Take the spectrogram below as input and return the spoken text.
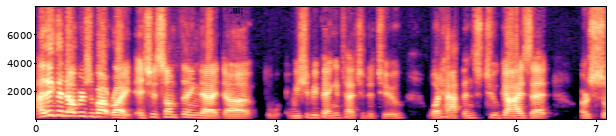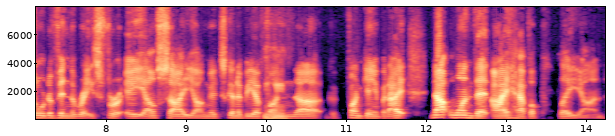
I think the numbers are about right. It's just something that uh, we should be paying attention to too. What happens? Two guys that are sort of in the race for AL Cy Young. It's going to be a fun, mm-hmm. uh, fun game, but I not one that I have a play on.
